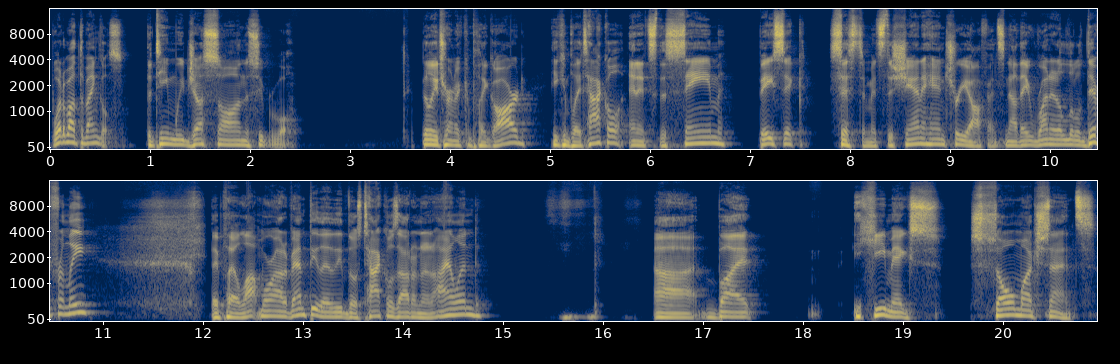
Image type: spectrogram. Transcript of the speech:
What about the Bengals, the team we just saw in the Super Bowl? Billy Turner can play guard. He can play tackle, and it's the same basic system. It's the Shanahan tree offense. Now they run it a little differently. They play a lot more out of empty. They leave those tackles out on an island. Uh, but he makes so much sense.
